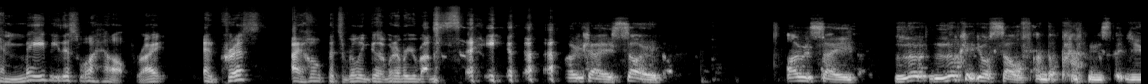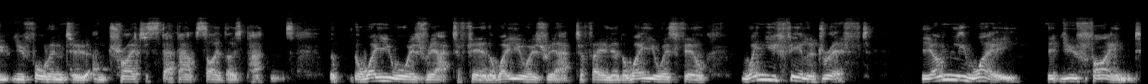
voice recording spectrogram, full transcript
and maybe this will help, right? And Chris, I hope it's really good, whatever you're about to say. okay, so I would say look look at yourself and the patterns that you you fall into and try to step outside those patterns. The, the way you always react to fear, the way you always react to failure, the way you always feel when you feel adrift, the only way that you find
